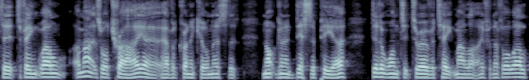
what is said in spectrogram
to, to think, well, I might as well try. I have a chronic illness that's not going to disappear. Didn't want it to overtake my life. And I thought, well,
